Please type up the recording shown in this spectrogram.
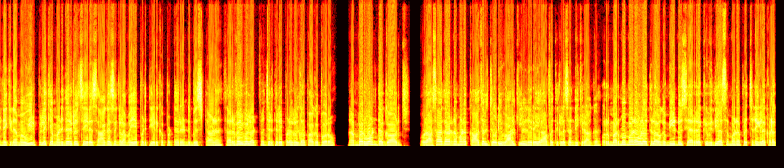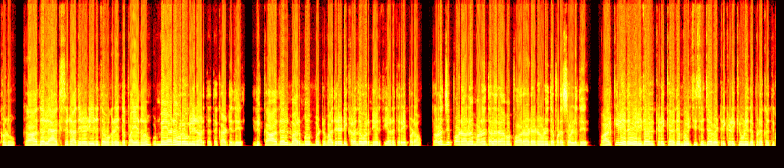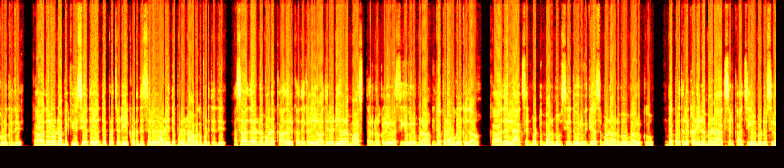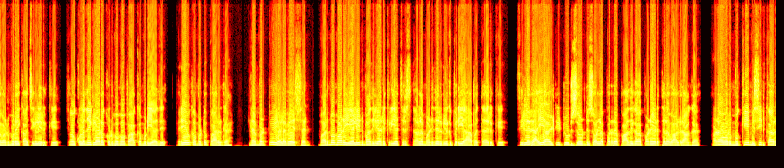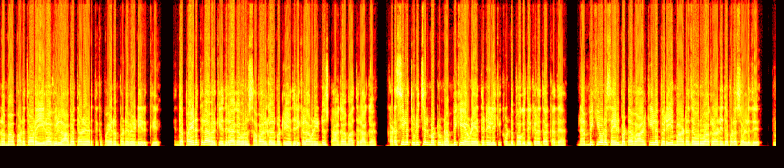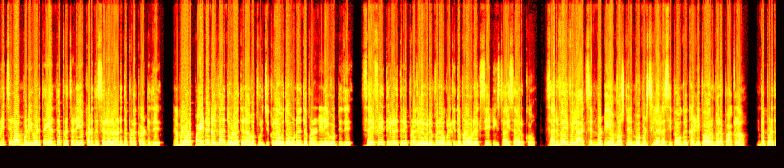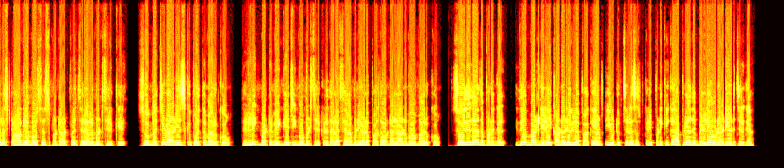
இன்னைக்கு நம்ம உயிர் பிழைக்க மனிதர்கள் செய்யற சாகசங்களை மையப்படுத்தி எடுக்கப்பட்ட ரெண்டு பெஸ்டான சர்வைவல் அட்வென்ச்சர் திரைப்படங்கள் தான் பார்க்க போறோம். நம்பர் ஒன் த கார்ஜ் ஒரு அசாதாரணமான காதல் ஜோடி வாழ்க்கையில் நிறைய ஆபத்துகளை சந்திக்கிறாங்க. ஒரு மர்மமான உலகத்துல அவங்க மீண்டும் சேர்றதுக்கு வித்தியாசமான பிரச்சனைகளை கடக்கணும். காதல் ஆக்ஷன் அதிரடின்னு துவங்கின இந்த பயணம் உண்மையான உறவுகளின் அர்த்தத்தை காட்டுது. இது காதல் மர்மம் மற்றும் அதிரடி கலந்த ஒரு நேர்த்தியான திரைப்படம். தொலைஞ்சு போனாலும் மனம் தளராம போராடணும்னு இந்த படம் சொல்லுது. வாழ்க்கையில் எதுவும் எளிதாக கிடைக்காது. முயற்சி செஞ்சா வெற்றி கிடைக்கும்னு இந்த படம் கத்துக் கொடுக்குது. காதலும் நம்பிக்கையும் விஷயத்த எந்த பிரச்சனையும் கடந்து செல்லலாம்னு இந்த படம் ஞாபகப்படுத்துது. அசாதாரணமான காதல் கதைகளையும் அதிரடியான மாஸ் தருணங்களையும் ரசிக்க விரும்பினா இந்த படம் உங்களுக்கு தான். காதல் ஆக்ஷன் மற்றும் மர்மம் சேர்ந்து ஒரு வித்தியாசமான அனுபவமா இருக்கும். இந்த படத்துல கடினமான ஆக்ஷன் காட்சிகள் மற்றும் சில வன்முறை காட்சிகள் இருக்கு. ஸோ குழந்தைங்களோட குடும்பமா பார்க்க முடியாது. பெரியவங்க மட்டும் பாருங்க. நம்பர் டூ எலவேஷன் மர்மமான ஏலியன் மாதிரியான கிரியேச்சர்ஸ்னால மனிதர்களுக்கு பெரிய ஆபத்தா இருக்கு. சிலர் ஹை ஆல்டிடியூட் ஜோன் சொல்லப்படுற பாதுகாப்பான இடத்துல வாழ்றாங்க. ஆனா ஒரு முக்கிய மிஷின் காரணமா படத்தோட ஹீரோ வில் ஆபத்தான இடத்துக்கு பயணம் பண்ண வேண்டியிருக்கு. இந்த பயணத்தில் அவருக்கு எதிராக வரும் சவால்கள் மற்றும் எதிரிகள் அவனை இன்னும் ஸ்ட்ராங்கா மாத்துறாங்க. கடைசியில துணிச்சல் மற்றும் நம்பிக்கை அவனை எந்த நிலைக்கு கொண்டு போகுதுங்கிறது தான் கதை. நம்பிக்கையோட செயல்பட்ட வாழ்க்கையில பெரிய மாற்றத்தை உருவாக்கலாம்னு இந்த படம் சொல்லுது. துணிச்சலா முடிவெடுத்த எந்த பிரச்சனையும் கடந்து செல்லலாம்னு இந்த படம் காட்டுது. நம்மளோட பயணங்கள் தான் இந்த உலகத்தை நாம புரிஞ்சுக்கொள்ள உதவும்னு இந்த படம் நினைவூட்டுது. சைஃபை த்ரில்லர் திரைப்படங்களை விரும்புகிறவங்களுக்கு இந்த படம் ஒரு எக்ஸைட்டிங் சாய்ஸாக இருக்கும். சர்வைவல் ஆக்ஷன் மற்றும் எமோஷனல் மூமெண்ட்ஸ்களை ரசிப்பவங்க கண்டிப்பாக ஒரு முறை பார்க்கலாம். இந்த படத்தில் ஸ்ட்ராங் எமோஷன்ஸ் மற்றும் அட்வென்ச்சர் எலமெண்ட்ஸ் இருக்கு. ஸோ மெச்சூர்ட் ஆடியன்ஸ்க்கு பொருத்தமாக இருக்கும். த்ரில்லிங் மற்றும் எங்கேஜிங் மூமெண்ட்ஸ் இருக்கிறதால ஃபேமிலியோட பார்த்தா ஒரு நல்ல அனுபவமாக இருக்கும். ஸோ இதுதான் அந்த படங்கள். இதே மாதிரி நிறைய காணொலிகளை பார்க்க எம்டி யூடியூப் சேனல் சப்ஸ்கிரைப் பண்ணிக்கோங்க. அப்படியே அந்த பெல்லையும் ஒரு அடி அடிச்சிருங்க.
